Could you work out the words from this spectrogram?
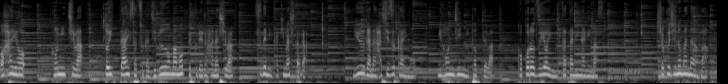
おはようこんにちはといった挨拶が自分を守ってくれる話はすでに書きましたが優雅な箸使いも日本人にとっては心強い味方になります。食事のマナーは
